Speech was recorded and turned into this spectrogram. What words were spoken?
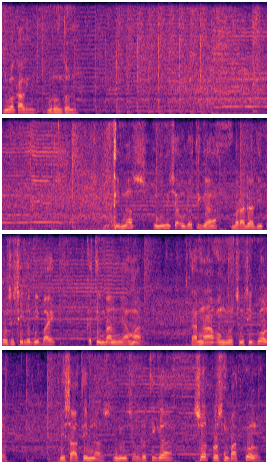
dua kali beruntun. Timnas Indonesia U23 berada di posisi lebih baik ketimbang Myanmar karena unggul selisih gol di saat Timnas Indonesia U23 surplus 4 gol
